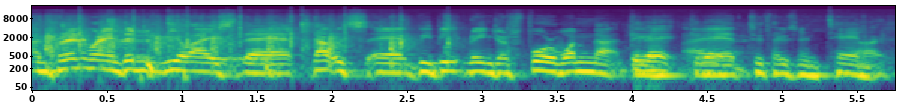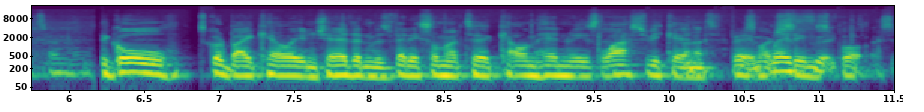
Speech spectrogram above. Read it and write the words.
And for anyone who didn't realise that that was uh, we beat Rangers four one that day, Correct, correct. Uh, 2010. the goal scored by Cillian Sheridan was very similar to Callum Hendry's last weekend. Pretty It's much same foot, spot.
